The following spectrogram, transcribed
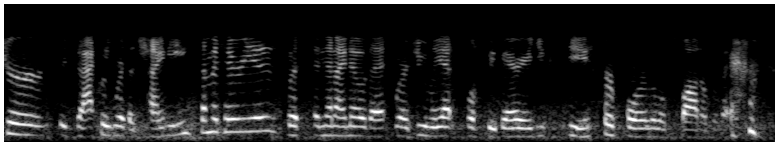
sure exactly where the Chinese cemetery is, but and then I know that where Juliet's supposed to be buried, you can see her poor little spot over there.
